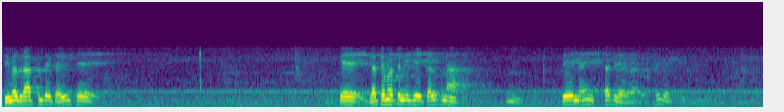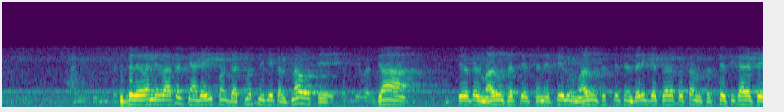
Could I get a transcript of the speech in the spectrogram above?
શ્રીમદ રાજચંદ્રે કહ્યું છે કે ગતમતની જે કલ્પના તે નહીં? શુદ્ધ વ્યવહારની વાત જ ત્યાં ગઈ પણ ગતમતની જે કલ્પનાઓ છે, જ્યાં તે વખત મારું સત્ય છે ને પેલું મારું સત્ય છે દરેક ગતવાળા પોતાનું સત્ય સ્વીકારે છે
